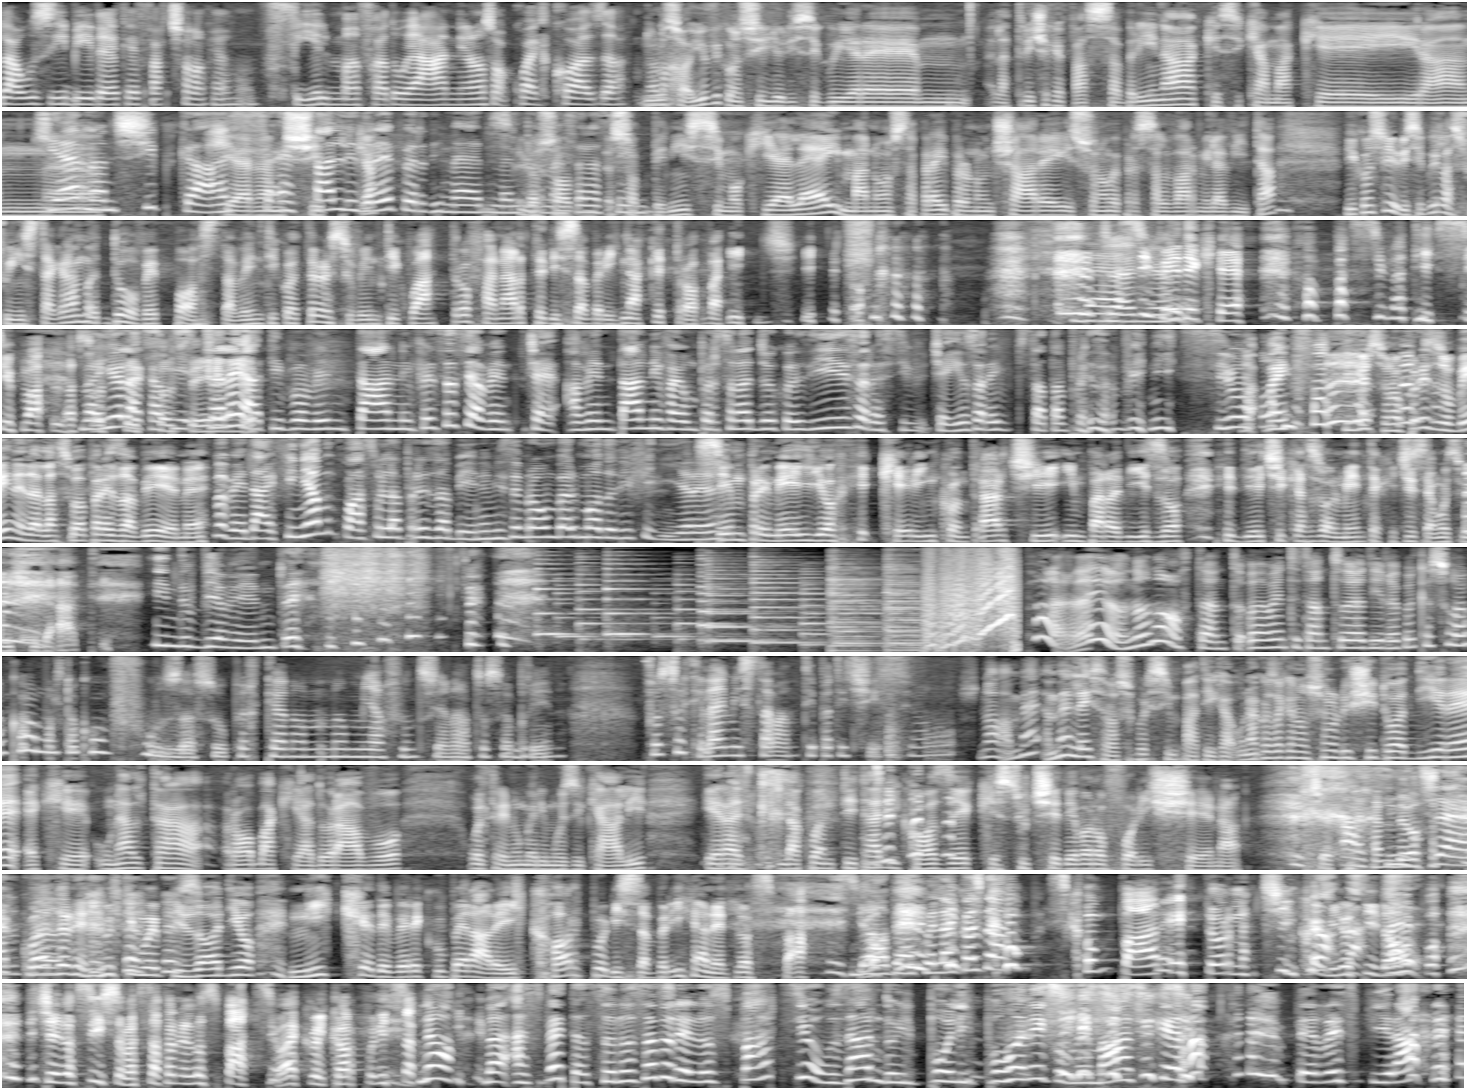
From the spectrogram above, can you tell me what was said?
plausibile che facciano che un film fra due anni, non so, qualcosa. Non lo so, io vi consiglio di seguire mh, l'attrice che fa Sabrina che si chiama Keiran Kiernan Shipka è, Kiernan è Sally Shipka. Draper di Mad Men, Lo per so, me sarà so benissimo chi è lei, ma non saprei pronunciare il suo nome per salvarmi la vita. Vi consiglio di seguirla su Instagram dove posta 24 ore su 24 fan art di Sabrina che trova in giro. Beh, si Genio. vede che è appassionatissima alla Ma sua io la capisco, cioè lei ha tipo 20 anni, pensa se a 20, cioè a 20 anni fai un personaggio così, saresti, cioè io sarei stata presa benissimo. ma, ma infatti io sono preso bene dalla sua presa bene. Vabbè dai, finiamo qua sulla presa bene, mi sembra un bel modo di finire. Sempre meglio che rincontrarci in paradiso e dirci casualmente che ci siamo suicidati. Indubbiamente. Però io non ho tanto, veramente tanto da dire perché sono ancora molto confusa su perché non, non mi ha funzionato Sabrina. Forse che lei mi stava antipaticissimo. No, a me, a me lei stava super simpatica. Una cosa che non sono riuscito a dire è che un'altra roba che adoravo, oltre ai numeri musicali, era la quantità di cose che succedevano fuori scena. Cioè, Ah, sì, quando, certo. quando nell'ultimo episodio Nick deve recuperare il corpo di Sabrina nello spazio. No, beh, quella cosa- scom- scompare e torna 5 No, minuti ma- dopo dicendo sì, sono stato nello spazio, ecco il corpo di Sabrina. No, ma aspetta, sono stato nello spazio usando il polipone Sì, come sì, maschera sì, per respirare.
